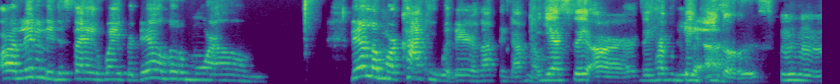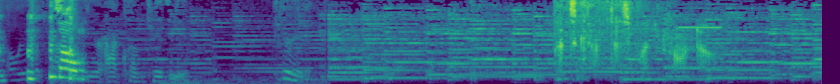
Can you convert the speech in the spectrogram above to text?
are literally the same way, but they're a little more um they're a little more cocky with theirs. I think I've noticed. Yes, they are. They have big Yeah. egos. hmm So- you're at Club Kizzy. Period. Let's count this money Rondo.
